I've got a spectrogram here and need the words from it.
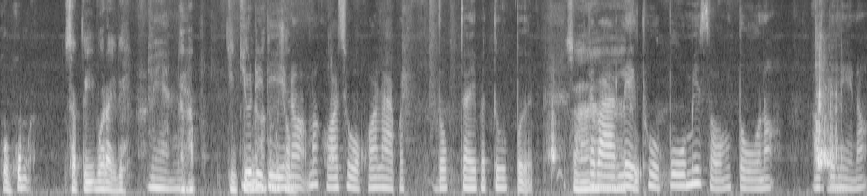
ควบคุมสติบ่ได้เด้แมนนะครับ จริงอยู่ๆนะท่านดีผู้ชๆมเนาะมาขอโชคขอลาบกับตกใจประตูเปิดสาแต่ว่าเลขธุถูกปูมีสองโตวเนาะ เอาตัวนี้เนาะ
